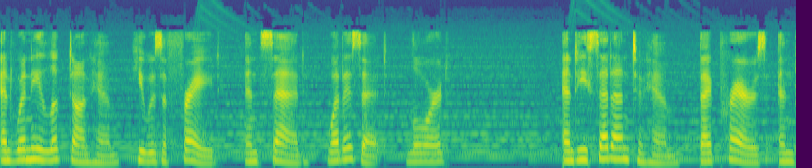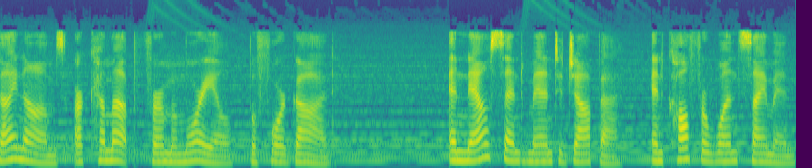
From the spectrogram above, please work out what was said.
And when he looked on him, he was afraid, and said, What is it, Lord? And he said unto him, Thy prayers and thine alms are come up for a memorial before God. And now send men to Joppa, and call for one Simon,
